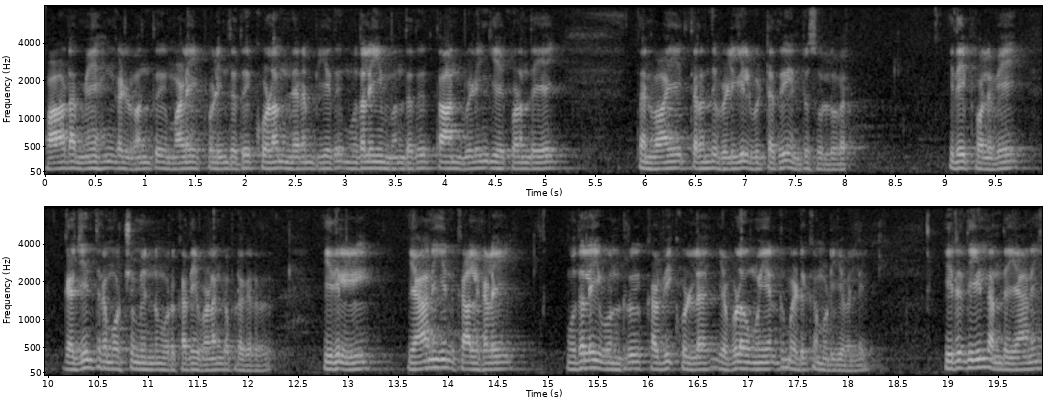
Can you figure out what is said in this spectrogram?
பாட மேகங்கள் வந்து மழை பொழிந்தது குளம் நிரம்பியது முதலையும் வந்தது தான் விழுங்கிய குழந்தையை தன் வாயை திறந்து வெளியில் விட்டது என்று சொல்லுவர். இதை போலவே கஜேந்திர மோட்சம் என்னும் ஒரு கதை வழங்கப்படுகிறது. இதில் யானையின் கால்களை முதலை ஒன்று கவ்விக்கொள்ள எவ்வளவு முயன்றும் எடுக்க முடியவில்லை. இறுதியில் அந்த யானை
